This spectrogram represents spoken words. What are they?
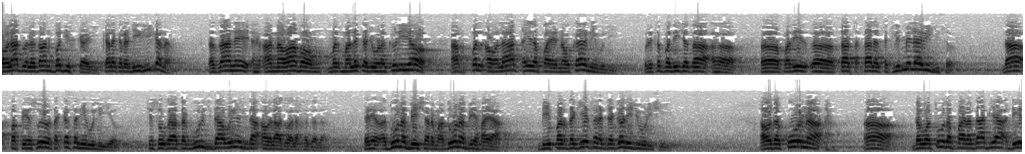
اولاد ولدان بدی ښکاری کله کله ډیری کنه ځانه نواب ملک جوړ کړی خپل اولاد ایره پای نوکر نیولی ولې ته پدې چتا پدې تعالی تکلیف ملاویږي څه. دا په پیسو یو تکس نیولی یو. چې څوک راته ګوري دا وایي دا اولاد والا خزدا یعنی ادونه بے شرمه دونه بے حیا بے پردګي سره جګړې جوړی شي. او د کورنا د وتو د پردا بیا ډیر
